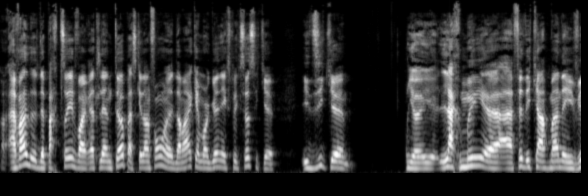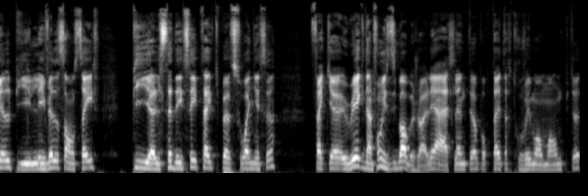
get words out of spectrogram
avant de, partir vers Atlanta, parce que dans le fond, euh, la manière que Morgan explique ça, c'est que il dit que l'armée euh, a fait des campements dans les villes, puis les villes sont safe, puis le CDC, peut-être qu'ils peuvent soigner ça. Fait que Rick, dans le fond, il se dit Bon, ben, je vais aller à Atlanta pour peut-être retrouver mon monde, puis tout.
